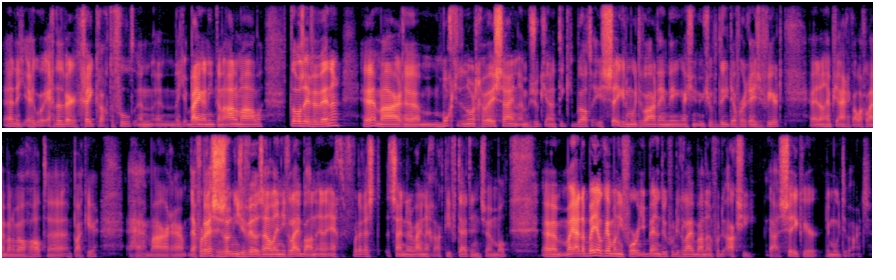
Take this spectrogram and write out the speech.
Eh, dat je echt daadwerkelijk geen krachten voelt en, en dat je bijna niet kan ademhalen. Dat was even wennen. Hè? Maar eh, mocht je er nooit geweest zijn, een bezoekje aan het Tikibad is zeker de moeite waard. En ik denk als je een uurtje of drie daarvoor reserveert, eh, dan heb je eigenlijk alle glijbanen wel gehad eh, een paar keer. Eh, maar eh, voor de rest is het ook niet zoveel. Het zijn alleen die glijbanen. En echt voor de rest zijn er weinig activiteiten in het zwembad. Eh, maar ja, daar ben je ook helemaal niet voor. Je bent natuurlijk voor die glijbanen en voor de actie. Ja, zeker de moeite waard.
